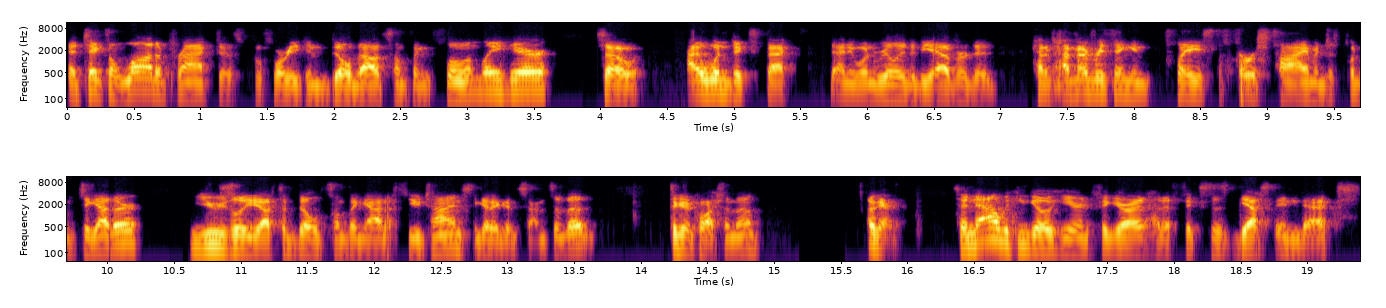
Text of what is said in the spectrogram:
It takes a lot of practice before you can build out something fluently here. So I wouldn't expect anyone really to be ever to kind of have everything in place the first time and just put it together. Usually you have to build something out a few times to get a good sense of it. It's a good question though. Okay, so now we can go here and figure out how to fix this guessed index.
